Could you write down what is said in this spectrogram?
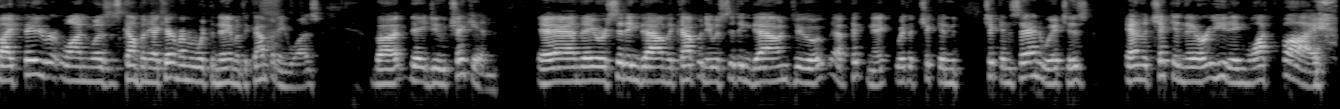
my favorite one was this company. I can't remember what the name of the company was, but they do chicken. And they were sitting down. The company was sitting down to a, a picnic with a chicken chicken sandwiches, and the chicken they were eating walked by.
